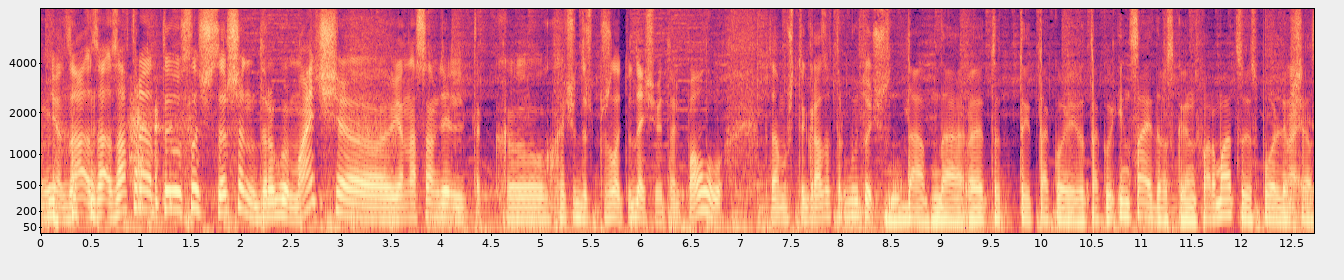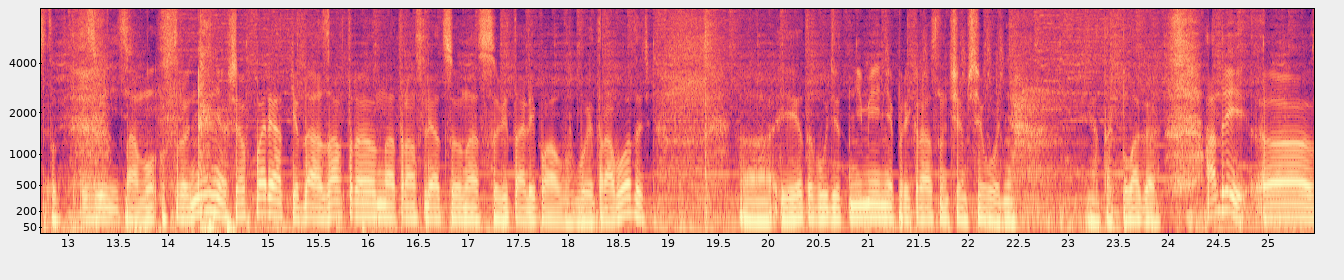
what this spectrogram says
Нет, за- за- завтра ты услышишь совершенно другой матч. Э, Я на самом деле так э, хочу даже пожелать удачи Виталию Павлову, потому что игра завтра будет очень сложная. Да, да, это ты такой, такую инсайдерскую информацию, спойлер, Ай, сейчас тут Извините. нам устроен. Все в порядке, да, завтра на трансляцию у нас Виталий Павлов будет работать, э, и это будет не менее прекрасно, чем сегодня. Я так полагаю. Андрей, э,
